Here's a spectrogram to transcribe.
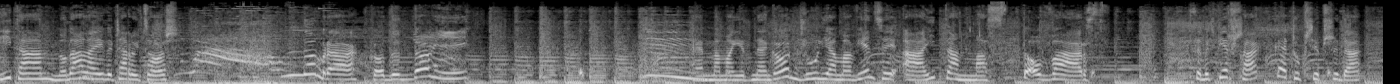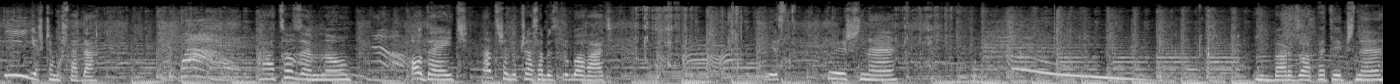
I tam, no dalej, wyczaruj coś. Dobra, hot dogi. Emma ma jednego, Julia ma więcej, a Ethan ma 100 warstw. Chcę być pierwsza, ketchup się przyda i jeszcze musztarda. A co ze mną? Odejdź, nadszedł czas, aby spróbować. Pyszne. I bardzo apetyczne.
